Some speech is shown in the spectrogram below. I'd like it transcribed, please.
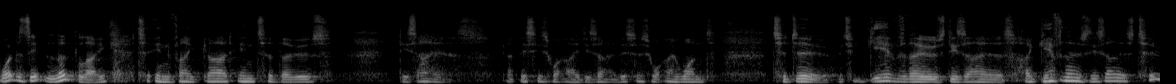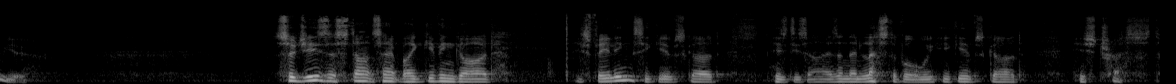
what does it look like to invite God into those desires? God, this is what I desire. This is what I want to do. To give those desires. I give those desires to you. So Jesus starts out by giving God his feelings, he gives God his desires, and then last of all, he gives God his trust.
